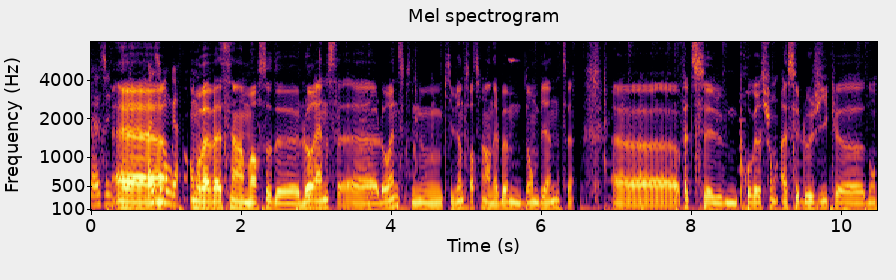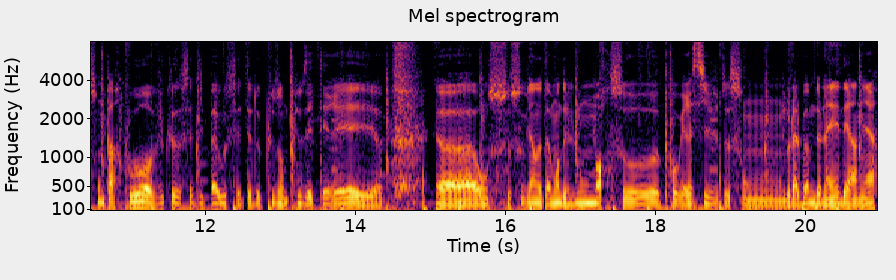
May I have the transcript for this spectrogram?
Vas-y. Euh, Vas-y, mon gars. On va passer à un morceau de Lawrence. Euh, Lawrence qui, nous, qui vient de sortir un album d'ambient. Euh, en fait, c'est une progression assez logique euh, dans son parcours, vu que sa Deep House était de plus en plus éthéré. Et, on se souvient notamment des longs morceaux progressifs de, son, de l'album de l'année dernière.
